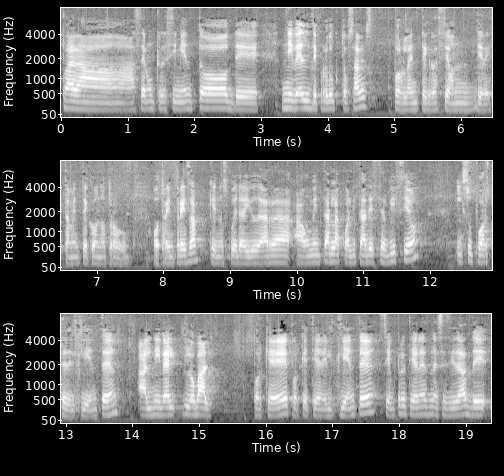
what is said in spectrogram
para hacer un crecimiento de nivel de producto, ¿sabes? Por la integración directamente con otro, otra empresa que nos puede ayudar a, aumentar la calidad de servicio y soporte del cliente al nivel global. ¿Por qué? Porque tiene, el cliente siempre tiene necesidad de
